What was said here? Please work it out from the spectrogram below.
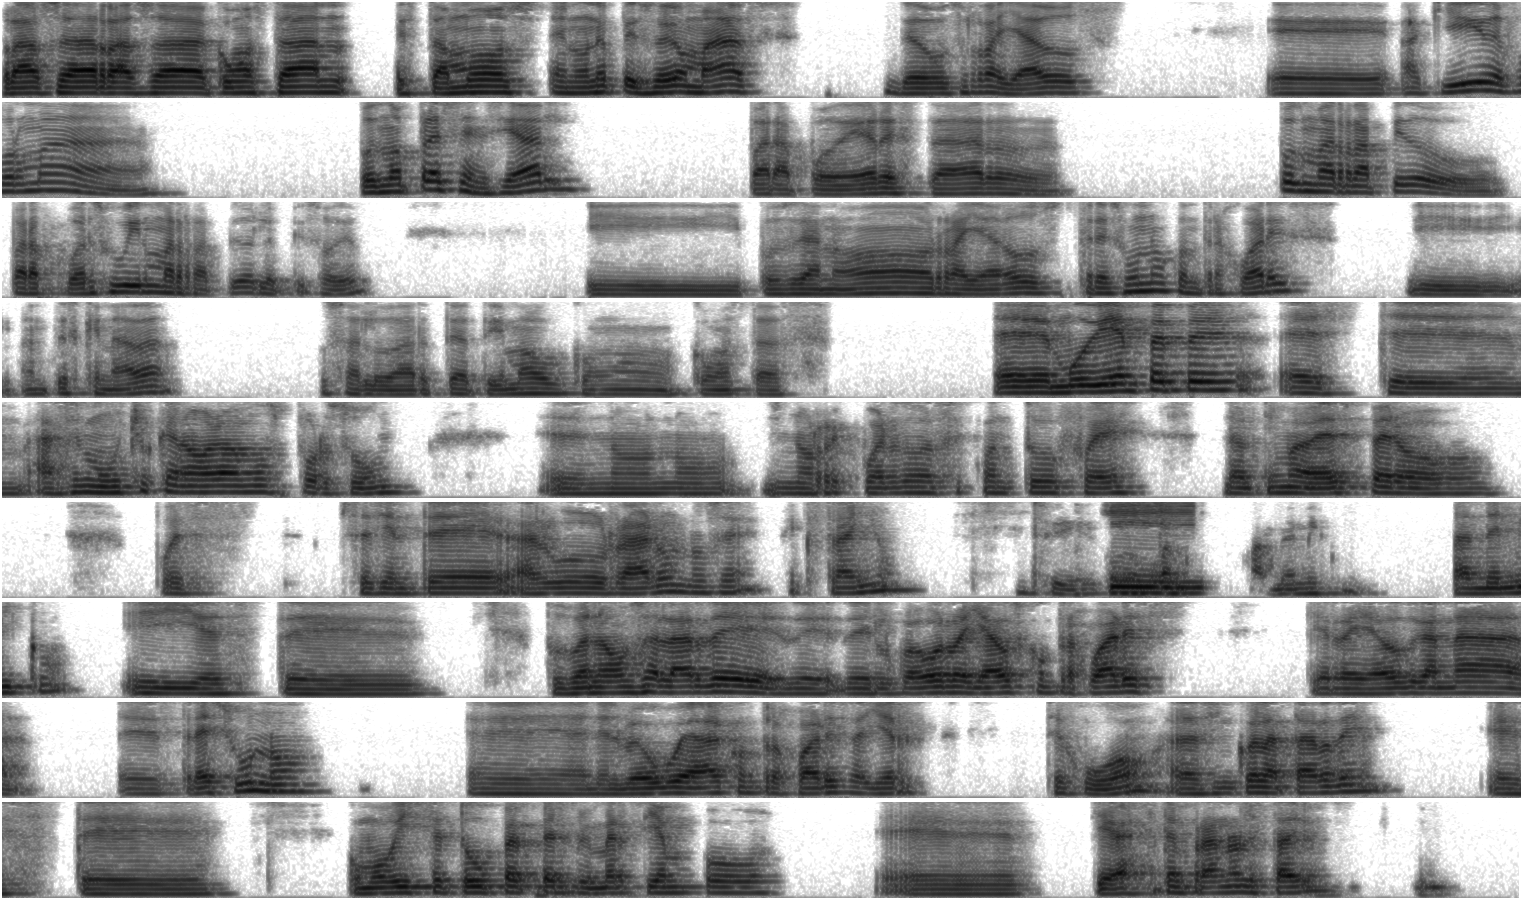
Raza, raza, ¿cómo están? Estamos en un episodio más de Dos Rayados. Eh, aquí de forma, pues no presencial, para poder estar, pues más rápido, para poder subir más rápido el episodio. Y pues ganó Rayados tres uno contra Juárez. Y antes que nada, pues saludarte a ti, Mau, ¿cómo, cómo estás? Eh, muy bien, Pepe. Este, hace mucho que no grabamos por Zoom. Eh, no, no, no recuerdo hace cuánto fue la última vez, pero pues se siente algo raro, no sé, extraño Sí, como pan- y pandémico. pandémico. Y este, pues bueno, vamos a hablar de, de- del juego Rayados contra Juárez, que Rayados gana eh, 3-1 eh, en el BVA contra Juárez ayer. Se jugó a las 5 de la tarde. Este, ¿cómo viste tú, Pepe, el primer tiempo? Eh, ¿llegaste temprano al estadio?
